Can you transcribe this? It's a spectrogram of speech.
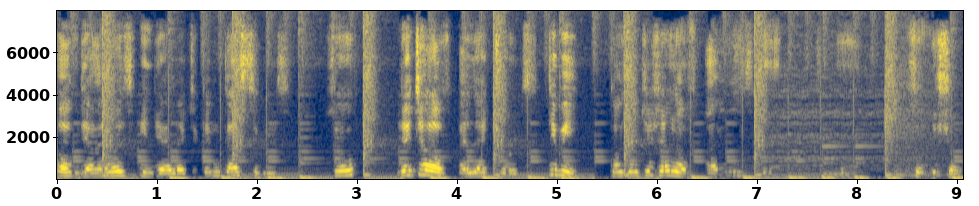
of the ions in the electrochemical series. Two nature of electrodes. Three concentration of ions in solution.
